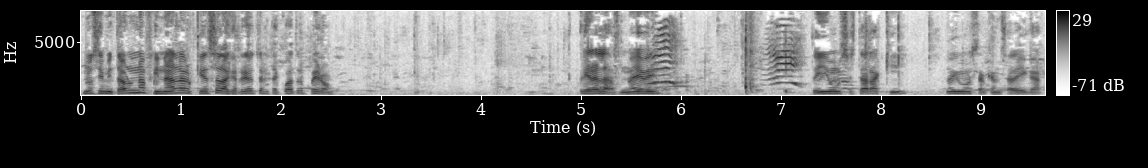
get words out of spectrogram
Nos invitaron a una final a lo que es la Guerrero 34, pero era a las 9. Entonces íbamos a estar aquí, no íbamos a alcanzar a llegar.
